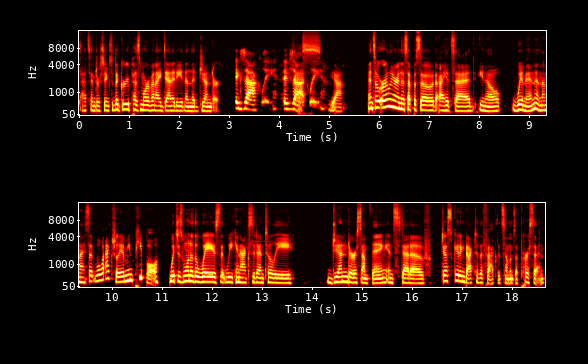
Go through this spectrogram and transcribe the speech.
That's interesting. So the group has more of an identity than the gender. Exactly. Exactly. Yes. Yeah. And so earlier in this episode, I had said, you know, women. And then I said, well, actually, I mean, people, which is one of the ways that we can accidentally gender something instead of just getting back to the fact that someone's a person.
